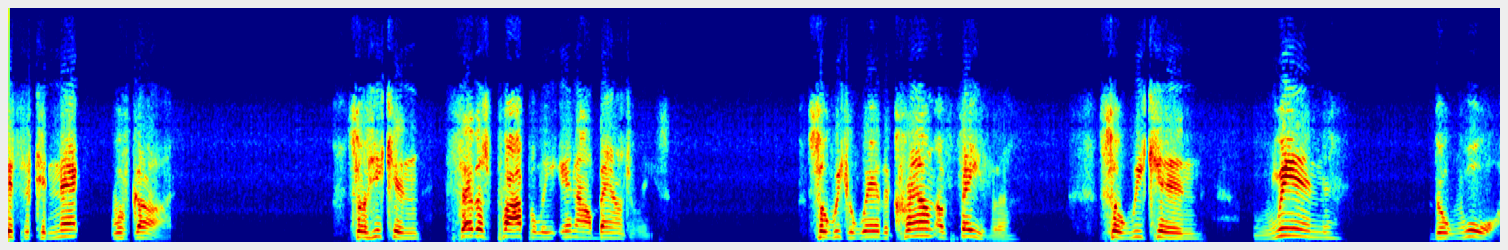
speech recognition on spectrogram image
is to connect with God so He can set us properly in our boundaries, so we can wear the crown of favor, so we can win the war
